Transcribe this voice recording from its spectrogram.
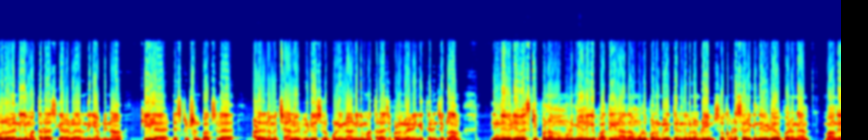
ஒருவேளை நீங்கள் மற்ற ராசிக்காரர்களாக இருந்தீங்க அப்படின்னா கீழே டிஸ்கிரிப்ஷன் பாக்ஸில் அல்லது நம்ம சேனல் வீடியோஸில் போனீங்கன்னா நீங்கள் மற்ற ராசி பலன்களை நீங்கள் தெரிஞ்சுக்கலாம். இந்த வீடியோவை ஸ்கிப் பண்ணாமல் முழுமையாக நீங்கள் பார்த்தீங்கன்னா தான் முழு பலன்களையும் தெரிந்து கொள்ள முடியும். ஸோ கடைசி வரைக்கும் இந்த வீடியோவை பாருங்கள் வாங்க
